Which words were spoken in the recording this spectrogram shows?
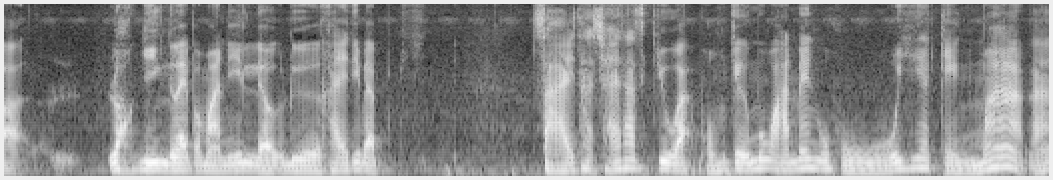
าหลอกยิงอะไรประมาณนี้หรือหรือใครที่แบบสายใช้ทัสกิลอะผมเจอเมื่อวานแม่งโอ้โหเฮียเก่งมากนะ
